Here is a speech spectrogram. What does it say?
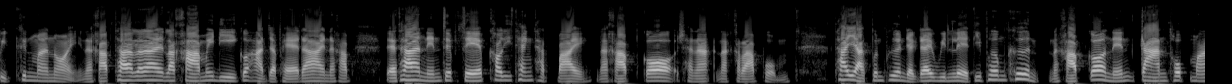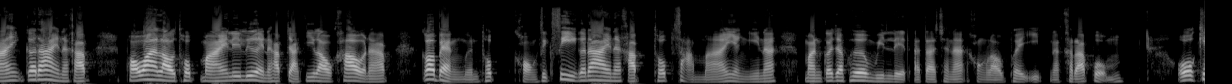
ปิดขึ้นมาหน่อยนะครับ ถ้าได้ราคาไม่ดีก็อาจจะแพ้ได้นะครับ แต่ถ้าเน้นเซฟเซฟเข้าที่แท่งถัดไปนะครับ ก็ชนะนะครับผม ถ้าอยากเพื่อนๆอยากได้วินเลทที่เพิ่มขึ้นนะครับ ก็เน้นการทบไม้ก็ได้นะครับ เพราะว่าเราทบไม้เรื่อยๆนะครับ จากที่เราเข้านะครับ ก็แบ่งเหมือนทบของซิกซี่ก็ได้นะครับ ทบ 3 ไม้อย่างนี้นะ มันก็จะเพิ่มวินเลทอัตราชนะของเราไปอีกนะครับผม โอเค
